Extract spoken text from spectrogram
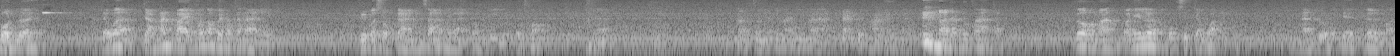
หมดเลย แต่ว่าจากนั้นไปเขาต้องไปพัฒนาเองคือประสบการณ์สร้างไม่ได้ต้องเรียนรู้ไปท่องนะฮะแล้วส่วนใหญ่ที่มานี่มาจากทุกภาคเลยนะมาจากทุกภาคครับ ก็ประมาณตอนนี้เริ่ม 60 จังหวัดนะทั่วประเทศเริ่มมา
